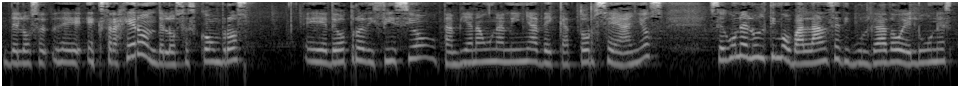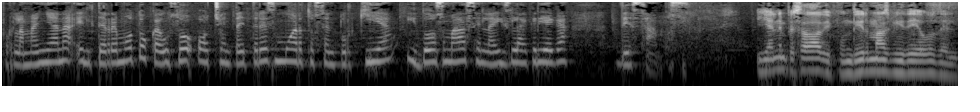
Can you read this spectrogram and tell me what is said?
de los, eh, extrajeron de los escombros eh, de otro edificio también a una niña de 14 años. Según el último balance divulgado el lunes por la mañana, el terremoto causó 83 muertos en Turquía y dos más en la isla griega de Samos. Y han empezado a difundir más videos del,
